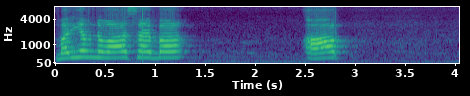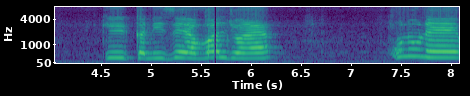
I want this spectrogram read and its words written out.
मरियम नवाज़ साहिबा, आप की कनीज़ अव्वल जो है, उन्होंने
